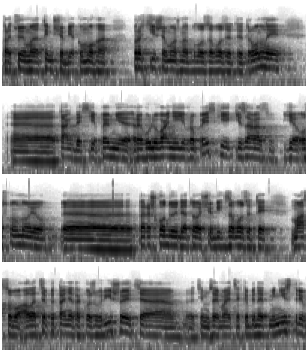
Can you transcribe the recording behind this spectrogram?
працюємо над тим, щоб якомога простіше можна було завозити дрони. Е, Так, десь є певні регулювання європейські, які зараз є основною е, перешкодою для того, щоб їх завозити масово. Але це питання також вирішується. Цим займається кабінет міністрів.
